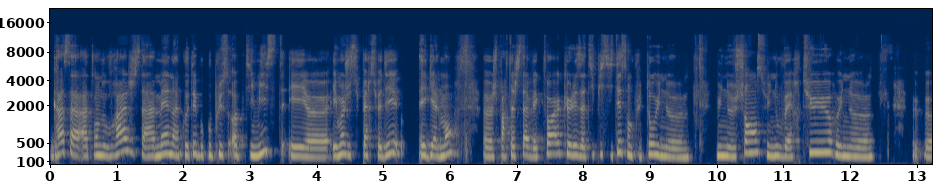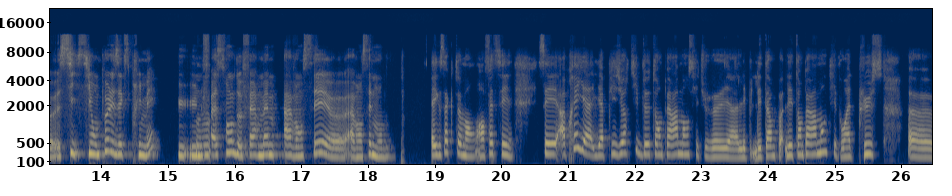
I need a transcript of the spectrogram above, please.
grâce à, ton ouvrage, ça amène un côté beaucoup plus optimiste. Et, euh, et moi, je suis persuadée également, euh, je partage ça avec toi, que les atypicités sont plutôt une une chance, une ouverture, une euh, si si on peut les exprimer, une mhm. façon de faire même avancer avancer le monde. Exactement. En fait, c'est c'est après il y a, y a, plusieurs types de tempéraments si tu veux. Il y a les, les, les, tempéraments qui vont être plus euh,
